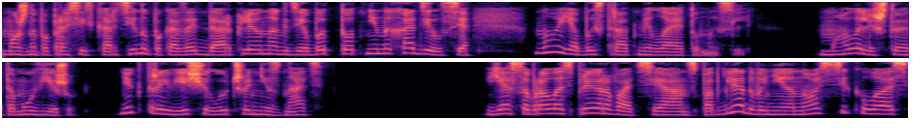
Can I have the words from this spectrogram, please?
Можно попросить картину показать Дарклеона, где бы тот ни находился, но я быстро отмела эту мысль. Мало ли, что я там увижу. Некоторые вещи лучше не знать. Я собралась прервать сеанс подглядывания, но осеклась,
